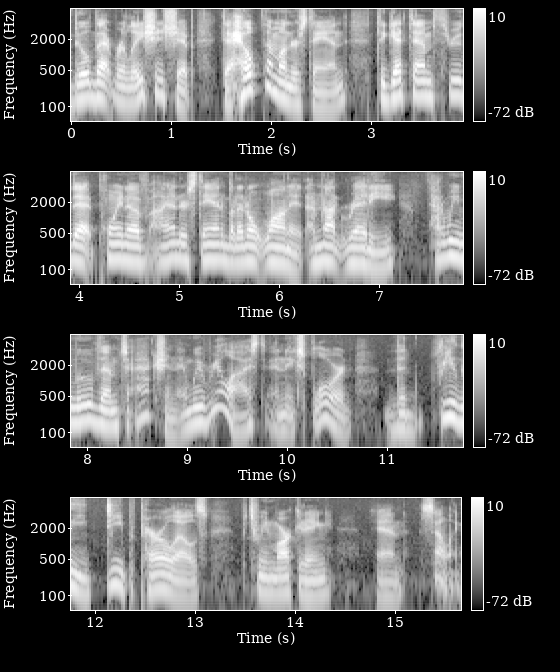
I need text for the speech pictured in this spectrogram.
build that relationship to help them understand, to get them through that point of, I understand, but I don't want it. I'm not ready. How do we move them to action? And we realized and explored the really deep parallels between marketing and selling.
